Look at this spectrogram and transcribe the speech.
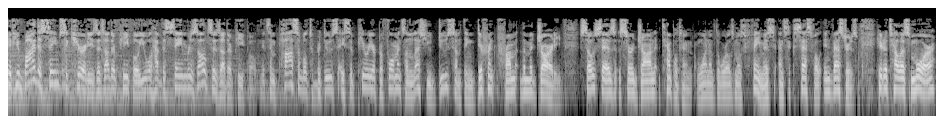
If you buy the same securities as other people, you will have the same results as other people. It's impossible to produce a superior performance unless you do something different from the majority. So says Sir John Templeton, one of the world's most famous and successful investors. Here to tell us more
